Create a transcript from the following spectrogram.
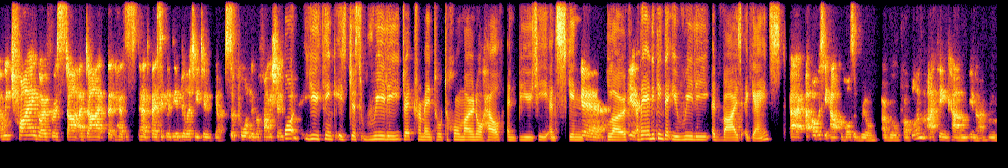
and we try and go for a start a diet that has has basically the ability to you know, support liver function. What you think is just really detrimental to hormonal health and beauty and skin yeah. glow? Yeah. Are there anything that you really advise against? Uh, obviously, alcohol is a real a real problem. I think um, you know, hmm,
